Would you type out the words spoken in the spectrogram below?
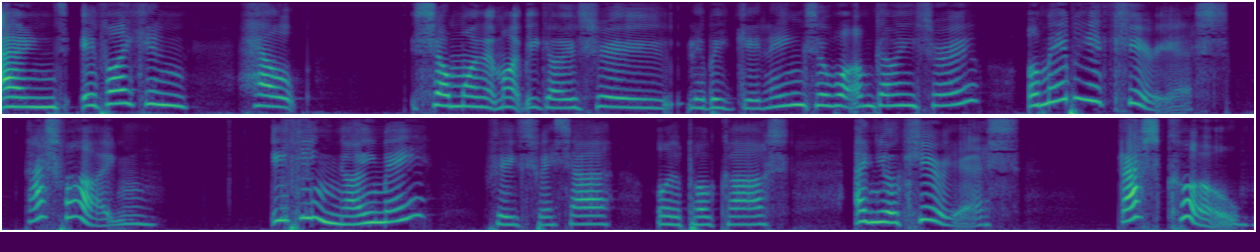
And if I can help someone that might be going through the beginnings of what I'm going through, or maybe you're curious, that's fine. If you know me through Twitter or the podcast and you're curious, that's cool.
